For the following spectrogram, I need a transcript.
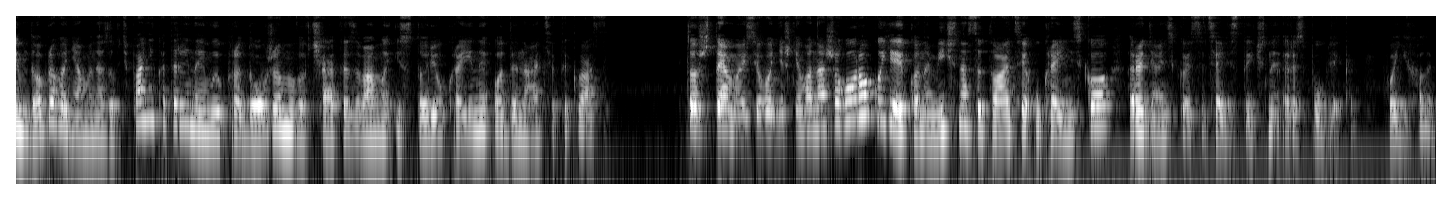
Всім доброго дня! Мене звуть пані Катерина, і ми продовжуємо вивчати з вами історію України 11 клас. Тож темою сьогоднішнього нашого уроку є економічна ситуація Української Радянської Соціалістичної Республіки. Поїхали!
